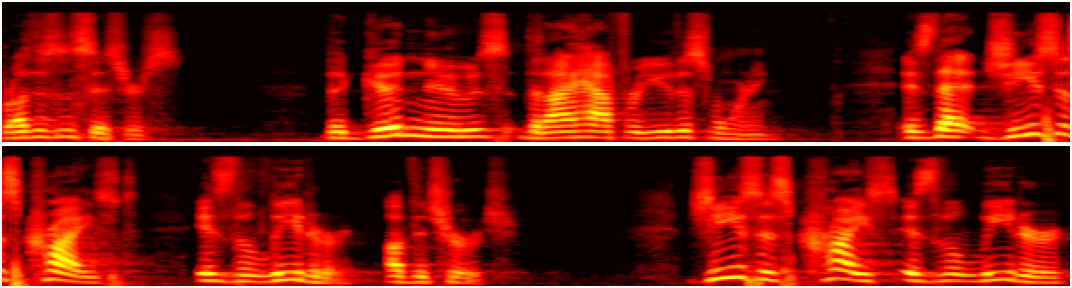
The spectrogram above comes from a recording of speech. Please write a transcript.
Brothers and sisters, the good news that I have for you this morning is that Jesus Christ is the leader of the church. Jesus Christ is the leader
